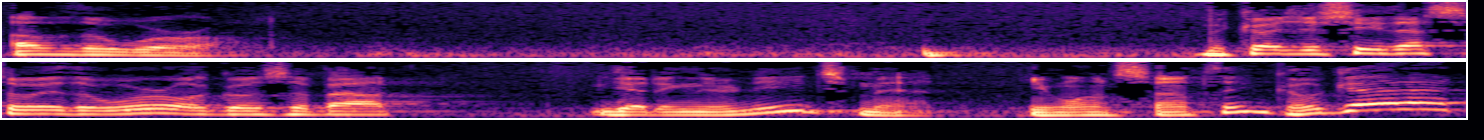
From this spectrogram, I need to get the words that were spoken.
of the world. Because you see, that's the way the world goes about getting their needs met. You want something? Go get it.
